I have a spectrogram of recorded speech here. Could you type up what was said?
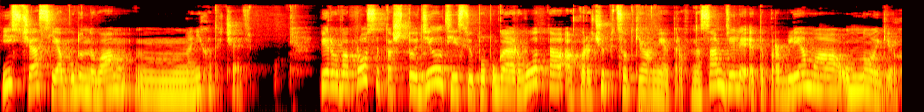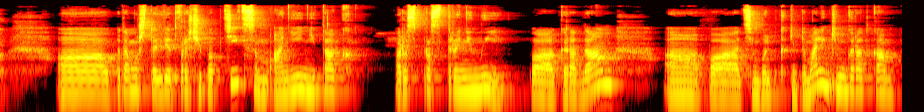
И сейчас я буду на вам на них отвечать. Первый вопрос – это что делать, если у попугая рвота, а к врачу 500 километров? На самом деле это проблема у многих, а, потому что ветврачи по птицам, они не так распространены по городам, по тем более по каким-то маленьким городкам.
